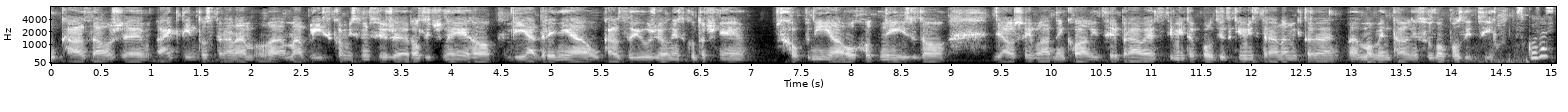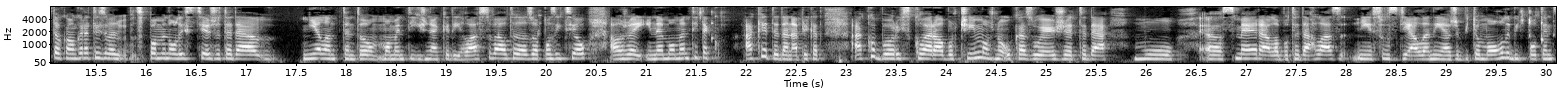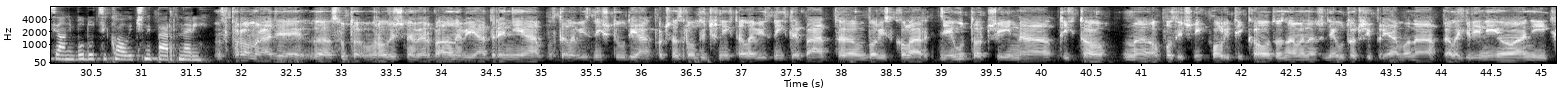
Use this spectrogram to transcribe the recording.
ukázal, že aj k týmto stranám má blízko. Myslím si, že rozličné jeho vyjadrenia ukazujú, že on je skutočne schopný a ochotný ísť do ďalšej vládnej koalície práve s týmito politickými stranami, ktoré momentálne sú v opozícii. Skúsme si to konkretizovať. Spomenuli ste, že teda nielen tento moment týždňa, kedy hlasoval teda s opozíciou, ale že aj iné momenty, tak aké teda napríklad, ako Boris Kolár alebo čím možno ukazuje, že teda mu e, smer alebo teda hlas nie sú vzdialení a že by to mohli byť potenciálne budúci koaliční partnery? V prvom rade e, sú to rozličné verbálne vyjadrenia v televíznych štúdiách počas rozličných televíznych debát. E, Boris Kolár neútočí na týchto opozičných politikov, to znamená, že neútočí priamo na Pelegrinio ani,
